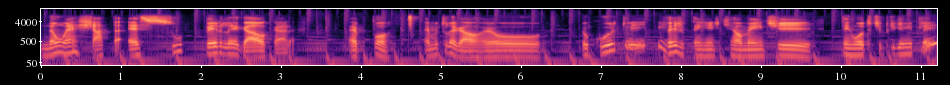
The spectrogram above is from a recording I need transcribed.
não é chata, é super legal, cara. É, pô, é muito legal. Eu, eu curto e, e vejo que tem gente que realmente tem um outro tipo de gameplay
